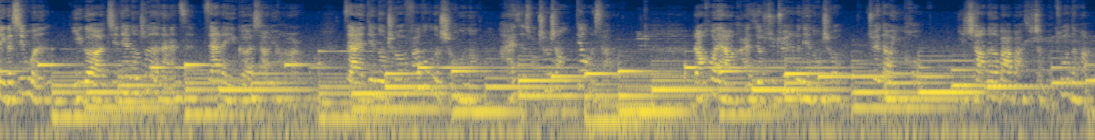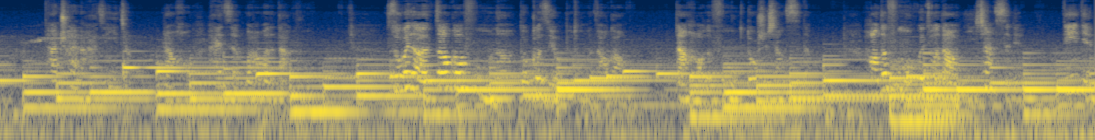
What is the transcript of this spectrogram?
一个新闻，一个骑电动车的男子载了一个小女孩，在电动车发动的时候呢，孩子从车上掉了下来，然后呀，孩子就去追这个电动车，追到以后，你知道那个爸爸是怎么做的吗？他踹了孩子一脚，然后孩子哇哇的大哭。所谓的糟糕父母呢，都各自有不同的糟糕，但好的父母都是相似的。好的父母会做到以下四点：第一点，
